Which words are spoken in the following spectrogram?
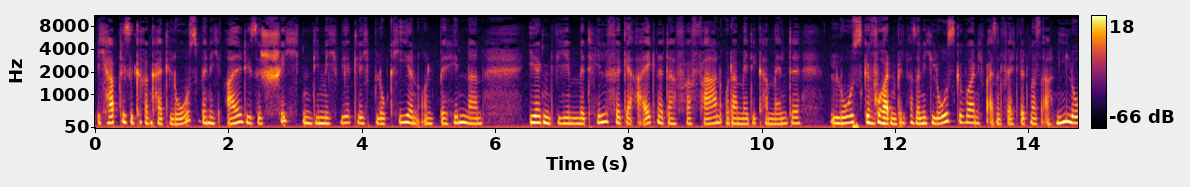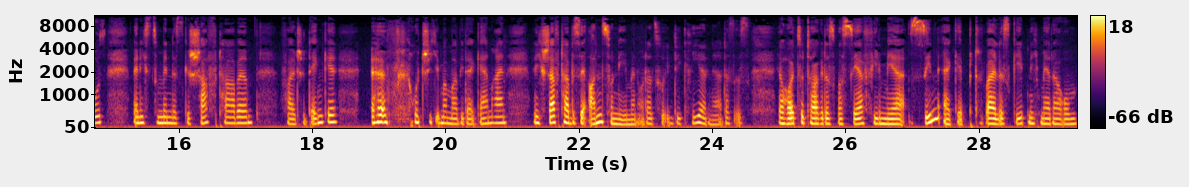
Ich habe diese Krankheit los, wenn ich all diese Schichten, die mich wirklich blockieren und behindern, irgendwie mit Hilfe geeigneter Verfahren oder Medikamente losgeworden bin. Also nicht losgeworden, ich weiß nicht, vielleicht wird man es auch nie los, wenn ich es zumindest geschafft habe, falsche Denke, äh, rutsche ich immer mal wieder gern rein, wenn ich geschafft habe, sie anzunehmen oder zu integrieren. Ja, das ist ja heutzutage das, was sehr viel mehr Sinn ergibt, weil es geht nicht mehr darum,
